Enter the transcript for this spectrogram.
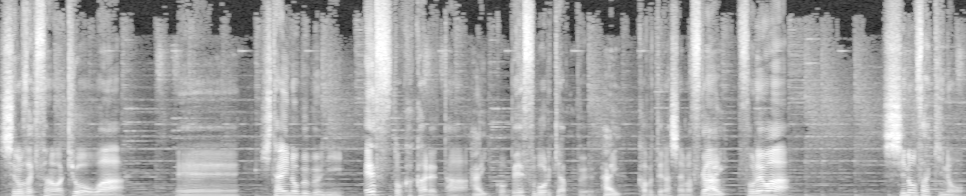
篠崎さんは今日は、えー、額の部分に S と書かれた、はい。こうベースボールキャップはい。かぶってらっしゃいますが、はい。それは篠崎の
